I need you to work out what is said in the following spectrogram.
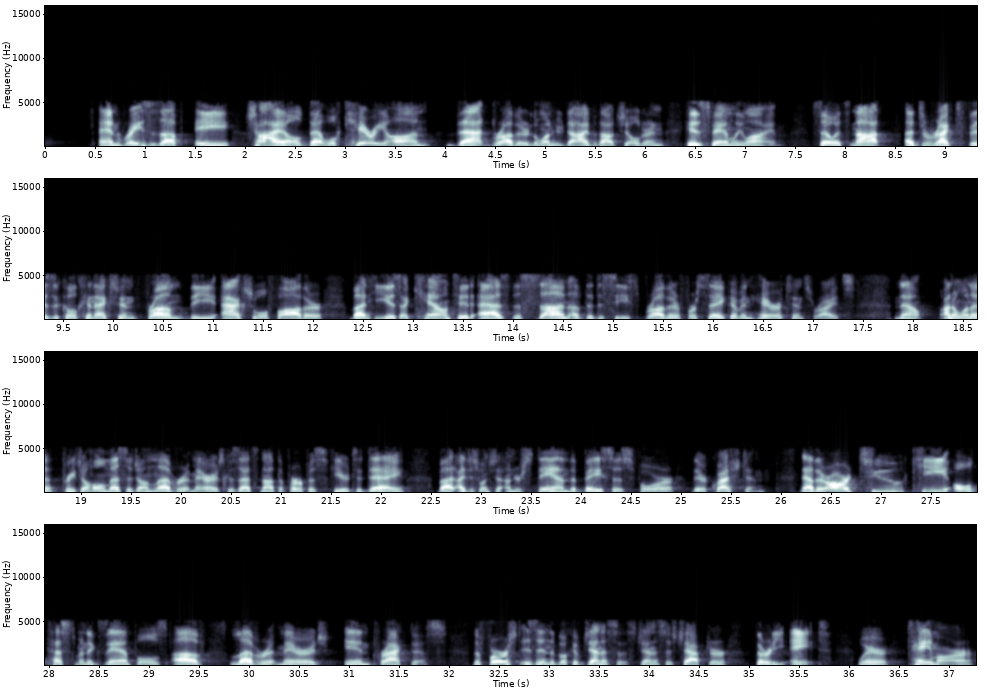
and raises up a child that will carry on that brother, the one who died without children, his family line. So it's not a direct physical connection from the actual father, but he is accounted as the son of the deceased brother for sake of inheritance rights. Now, I don't want to preach a whole message on levirate marriage because that's not the purpose here today, but I just want you to understand the basis for their question. Now, there are two key Old Testament examples of levirate marriage in practice. The first is in the book of Genesis, Genesis chapter 38, where Tamar,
